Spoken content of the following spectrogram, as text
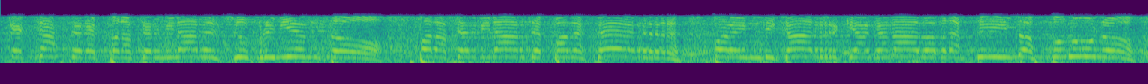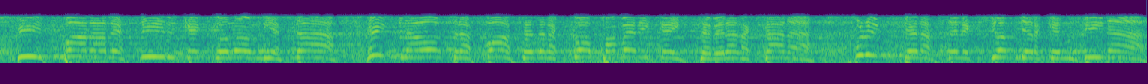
Cáceres para terminar el sufrimiento, para terminar de padecer, para indicar que ha ganado Brasil 2 por 1 y para decir que Colombia está en la otra fase de la Copa América y se verá la cara frente a la selección de Argentina,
